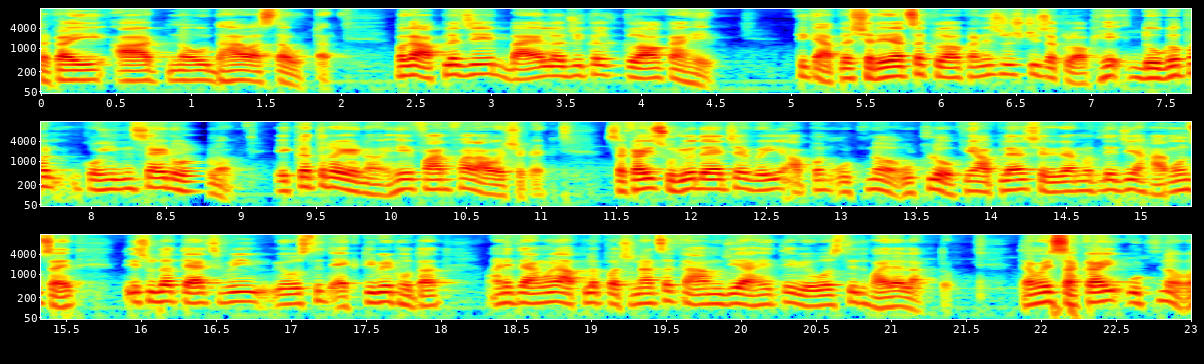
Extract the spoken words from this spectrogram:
सकाळी आठ नऊ दहा वाजता उठतात. बघा आपलं जे बायोलॉजिकल क्लॉक आहे ठीक आहे आपल्या शरीराचं क्लॉक आणि सृष्टीचं क्लॉक हे दोघं पण कोइन्साईड होणं एकत्र येणं हे फार फार आवश्यक आहे. सकाळी सूर्योदयाच्या वेळी आपण उठणं उठलो की आपल्या शरीरामधले जे हार्मोन्स आहेत ते सुद्धा त्याच वेळी व्यवस्थित ॲक्टिवेट होतात आणि त्यामुळे आपलं पचनाचं काम जे आहे ते व्यवस्थित व्हायला लागतं. त्यामुळे सकाळी उठणं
